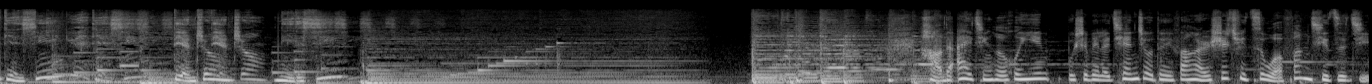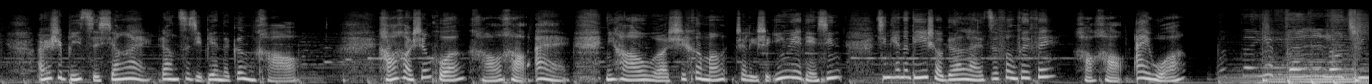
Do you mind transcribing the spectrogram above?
点心，点心，点中你的心。好的爱情和婚姻，不是为了迁就对方而失去自我、放弃自己，而是彼此相爱，让自己变得更好。好好生活，好好爱。你好，我是贺萌，这里是音乐点心。今天的第一首歌来自凤飞飞，《好好爱我》。我的一份柔情。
